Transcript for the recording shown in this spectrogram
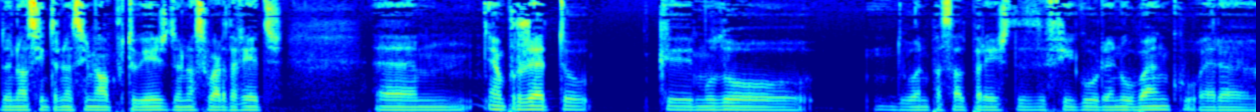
do nosso internacional português, do nosso guarda-redes. Um, é um projeto que mudou do ano passado para este de figura no banco, era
